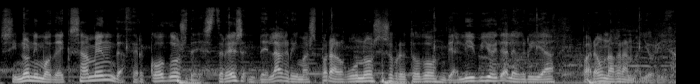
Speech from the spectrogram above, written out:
sinónimo de examen, de hacer codos, de estrés, de lágrimas para algunos y sobre todo de alivio y de alegría para una gran mayoría.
